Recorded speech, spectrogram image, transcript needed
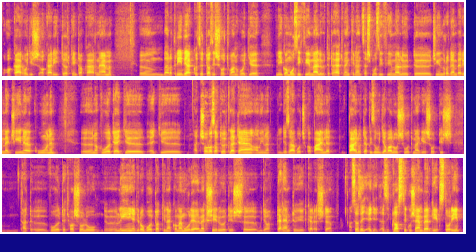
akárhogy is, akár így történt, akár nem. Bár a triviák között az is ott van, hogy még a mozifilm előtt, tehát a 79-es mozifilm előtt Gene Roddenberry meg Gene L. Kuhn nak volt egy, egy hát sorozat ötlete, aminek igazából csak a pilot, pilot epizódja valósult meg, és ott is hát volt egy hasonló lény, egy robot, akinek a memóriája megsérült, és ugye a teremtőjét kereste. Szóval ez egy, egy, ez egy klasszikus embergép sztori,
